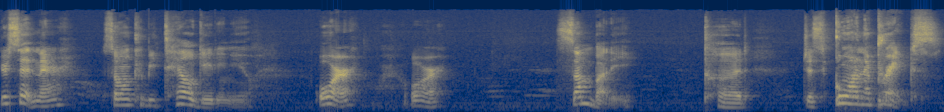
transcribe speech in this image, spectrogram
you're sitting there, someone could be tailgating you. Or, or, somebody could just go on their brakes.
